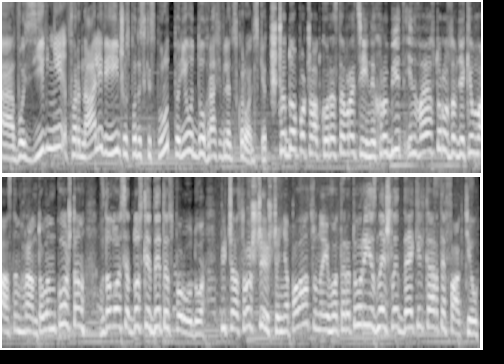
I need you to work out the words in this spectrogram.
е, возівні, форналів і інших господарських споруд періоду графів Лянскоронських. Ще до початку реставраційних робіт інвестору завдяки власним грантовим коштам вдалося дослідити споруду. Під час розчищення палацу на його території знайшли декілька артефактів.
